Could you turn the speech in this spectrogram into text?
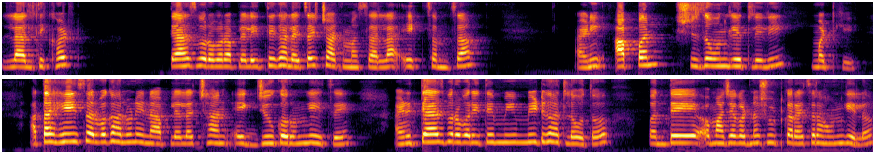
लाल तिखट. त्याचबरोबर आपल्याला इथे घालायचा आहे चाट मसाला एक चमचा आणि आपण शिजवून घेतलेली मटकी. आता हे सर्व घालून आहे ना आपल्याला छान एकजीव करून घ्यायचे आणि त्याचबरोबर इथे मी मीठ घातलं होतं पण ते माझ्याकडनं शूट करायचं राहून गेलं.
